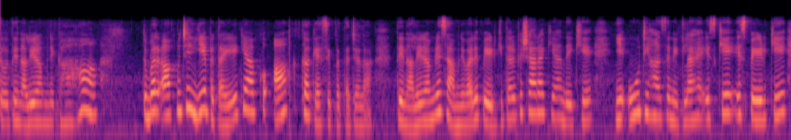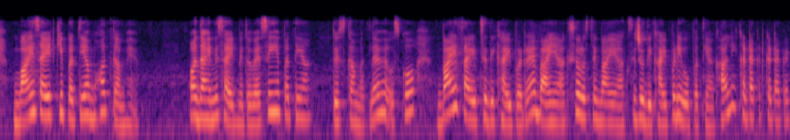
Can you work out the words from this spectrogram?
तो तेनालीराम ने कहा हाँ तो बर आप मुझे ये बताइए कि आपको आँख का कैसे पता चला? तेनालीराम ने सामने वाले पेड़ की तरफ़ इशारा किया। देखिए, ये ऊँट यहाँ से निकला है। इसके, इस पेड़ के बाएँ साइड की पत्तियाँ बहुत कम हैं और दाहिने साइड में तो वैसे ही हैं पत्तियाँ। तो इसका मतलब है उसको बाएँ साइड से दिखाई पड़ रहा है, बाएँ आँख से, और उसने बाएँ आँख से जो दिखाई पड़ी वो पत्तियाँ खा ली खटाखट खटाखट।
